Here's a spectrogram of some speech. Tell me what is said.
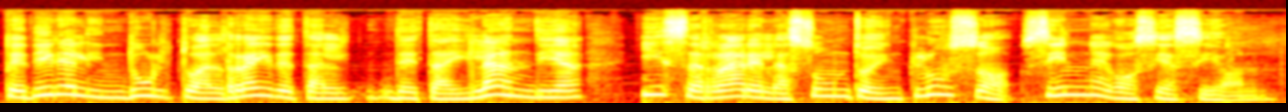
pedir el indulto al rey de, de Tailandia y cerrar el asunto incluso sin negociación.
